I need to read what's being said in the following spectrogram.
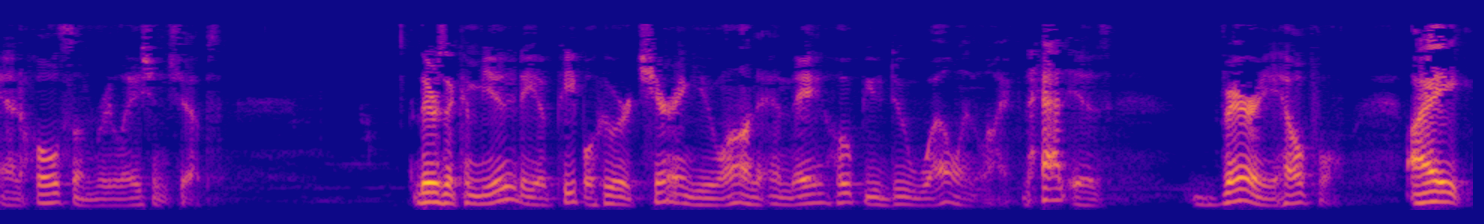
and wholesome relationships. There's a community of people who are cheering you on and they hope you do well in life. That is very helpful. I,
